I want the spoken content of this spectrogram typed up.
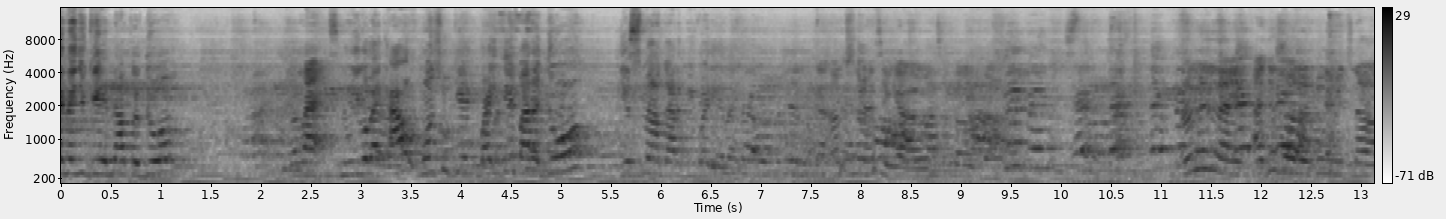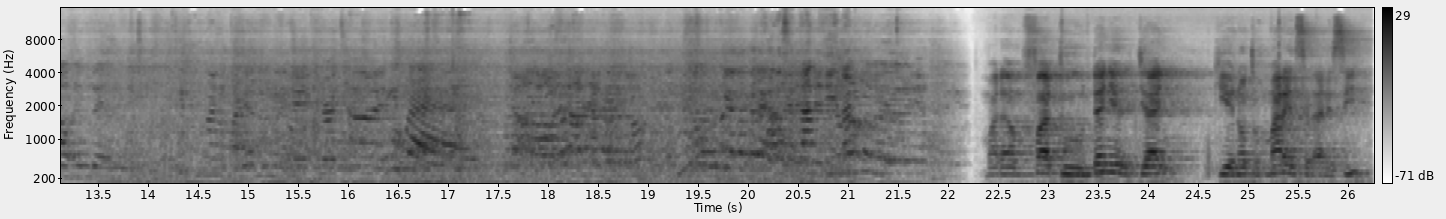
And then you getting out the door. Relax. And when you go back out, once you get right there by the door, your smile gotta be ready. Like I'm stressing out. I mean, like, I just want to do it now and then. Madame Fatou Daniel Diagne, qui est notre marraine cette année-ci.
